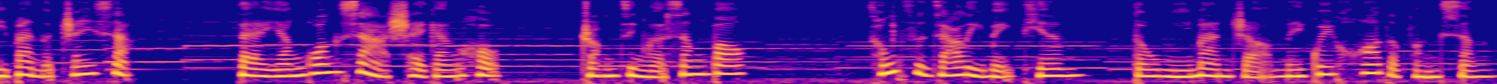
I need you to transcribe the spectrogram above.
一半的摘下，在阳光下晒干后，装进了香包。从此家里每天都弥漫着玫瑰花的芳香。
